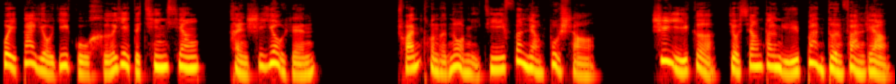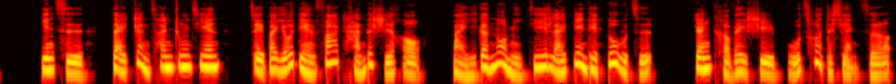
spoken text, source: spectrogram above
会带有一股荷叶的清香，很是诱人。传统的糯米鸡分量不少。吃一个就相当于半顿饭量，因此在正餐中间嘴巴有点发馋的时候，买一个糯米鸡来垫垫肚子，真可谓是不错的选择。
